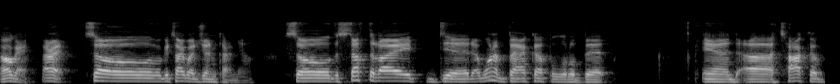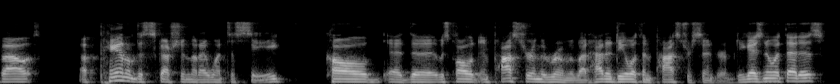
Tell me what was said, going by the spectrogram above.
Okay. All right. So we're gonna talk about Gen Con now. So the stuff that I did, I want to back up a little bit and uh, talk about a panel discussion that I went to see called uh, the it was called Imposter in the Room about how to deal with imposter syndrome. Do you guys know what that is?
